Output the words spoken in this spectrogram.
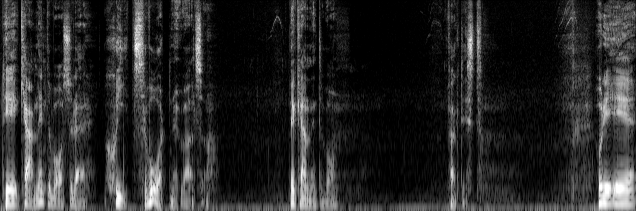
Det kan inte vara så där skitsvårt nu alltså. Det kan det inte vara. Faktiskt. Och det är,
